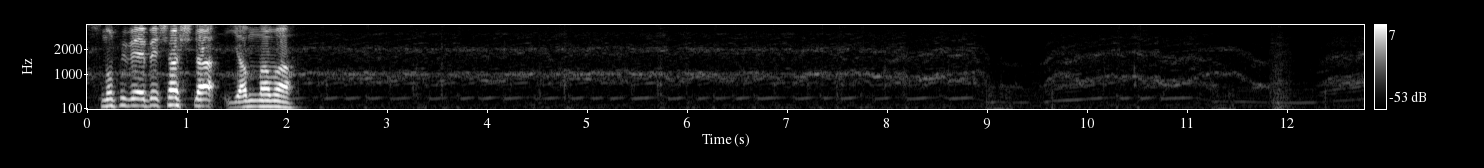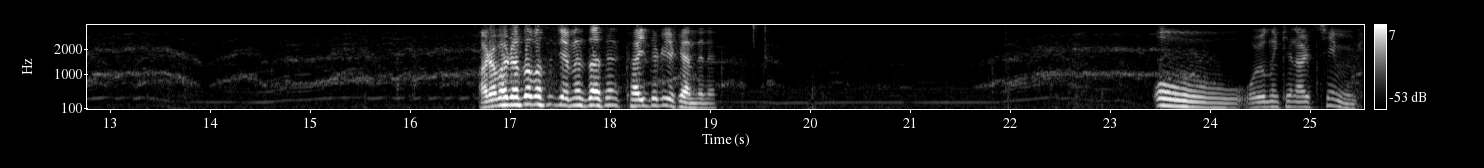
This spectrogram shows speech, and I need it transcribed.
Snoopy V5H'la yanlama. Araba gaza basınca hemen zaten kaydırıyor kendini. Oo, o yolun kenarısı şey miymiş?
